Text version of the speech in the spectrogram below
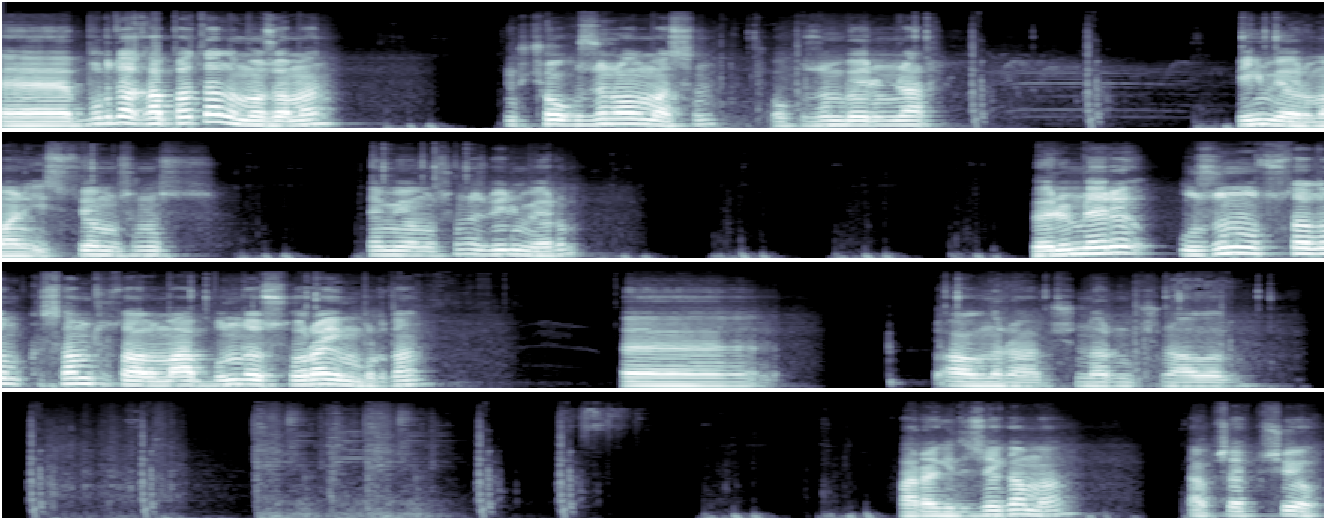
Ee, burada kapatalım o zaman. Çünkü çok uzun olmasın. Çok uzun bölümler. Bilmiyorum hani istiyor musunuz? istemiyor musunuz bilmiyorum. Bölümleri uzun mu tutalım, kısa mı tutalım abi? Bunu da sorayım buradan. Ee, alınır abi. Şunların üçünü alalım. Para gidecek ama yapacak bir şey yok.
